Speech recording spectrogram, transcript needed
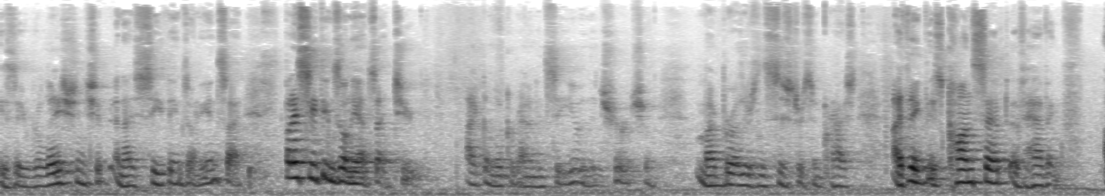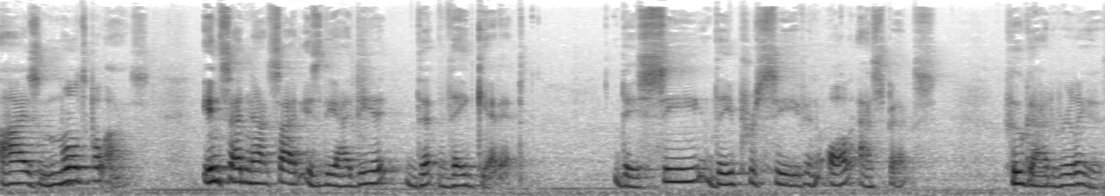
is a relationship, and I see things on the inside, but I see things on the outside too. I can look around and see you in the church and my brothers and sisters in Christ. I think this concept of having eyes, multiple eyes, inside and outside, is the idea that they get it they see, they perceive in all aspects who God really is.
